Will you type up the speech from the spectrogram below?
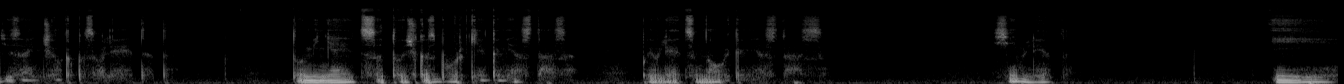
дизайн челка позволяет это, то меняется точка сборки гомеостаза, появляется новый гомеостаз. Семь лет. И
